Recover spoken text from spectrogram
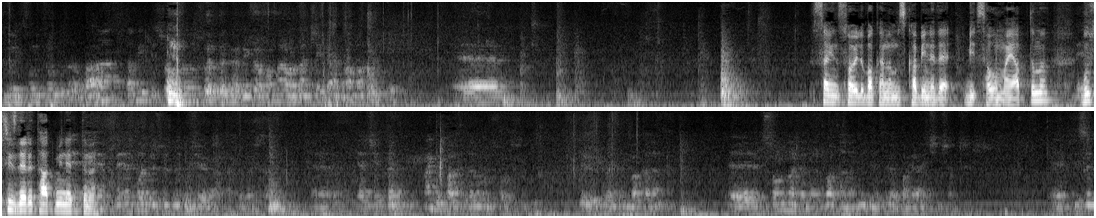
Size bir soru sorulur ama Bana tabii ki sorduğunuz soruyu mikrofonlar oradan çekerim ama eee Sayın Soylu Bakanımız kabinede bir savunma yaptı mı? Bu sizleri tatmin etti mi? Sonuna kadar vatana, milleti ve bayrağı için çalışır. Eee, bizim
